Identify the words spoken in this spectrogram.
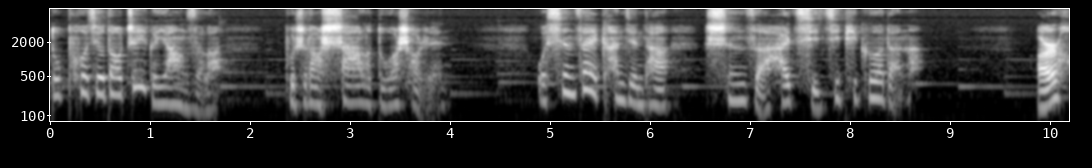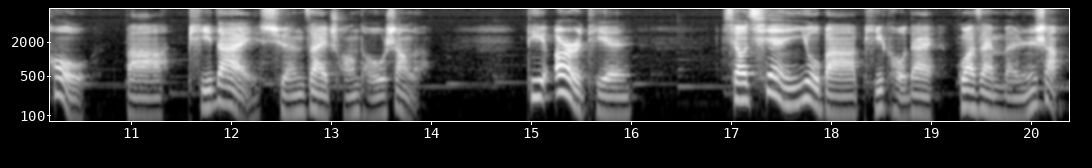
都破旧到这个样子了，不知道杀了多少人。我现在看见他，身子还起鸡皮疙瘩呢。”而后把皮带悬在床头上了。第二天，小倩又把皮口袋。挂在门上。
